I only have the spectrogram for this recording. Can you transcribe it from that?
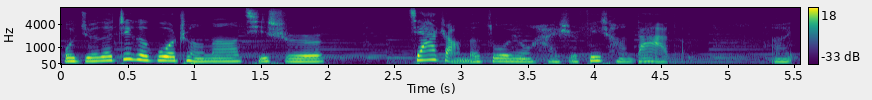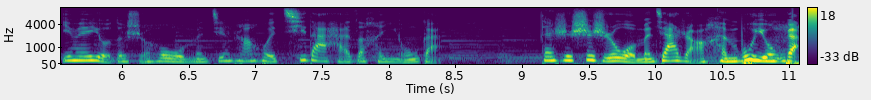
我觉得这个过程呢，其实家长的作用还是非常大的。啊、因为有的时候我们经常会期待孩子很勇敢，但是事实我们家长很不勇敢。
